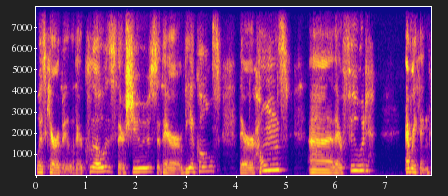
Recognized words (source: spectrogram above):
was caribou. Their clothes, their shoes, their vehicles, their homes, uh, their food, everything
